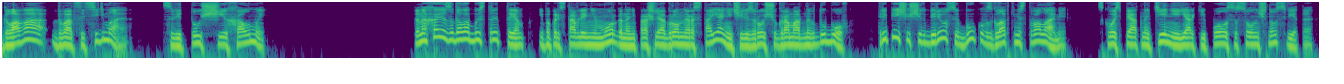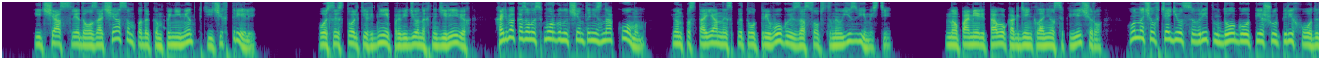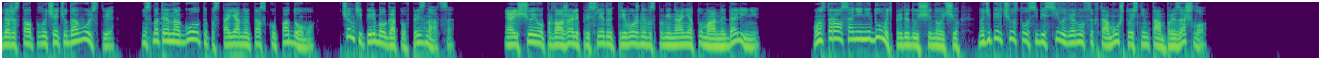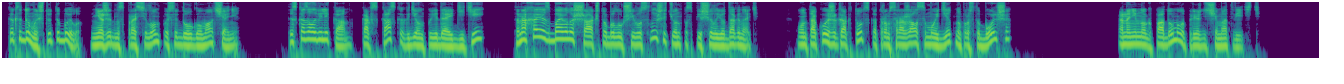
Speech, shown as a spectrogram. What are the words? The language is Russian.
Глава 27. Цветущие холмы. Танахая задала быстрый темп, и по представлениям Моргана они прошли огромное расстояние через рощу громадных дубов, трепещущих берез и буков с гладкими стволами, сквозь пятна тени и яркие полосы солнечного света. И час следовал за часом под аккомпанемент птичьих трелей. После стольких дней, проведенных на деревьях, ходьба казалась Моргану чем-то незнакомым, и он постоянно испытывал тревогу из-за собственной уязвимости. Но по мере того, как день клонился к вечеру, он начал втягиваться в ритм долгого пешего перехода и даже стал получать удовольствие, несмотря на голод и постоянную тоску по дому, в чем теперь был готов признаться. А еще его продолжали преследовать тревожные воспоминания о Туманной долине. Он старался о ней не думать предыдущей ночью, но теперь чувствовал в себе силы вернуться к тому, что с ним там произошло. «Как ты думаешь, что это было?» — неожиданно спросил он после долгого молчания. «Ты сказал великан. Как в сказках, где он поедает детей?» Танахая сбавила шаг, чтобы лучше его слышать, и он поспешил ее догнать. «Он такой же, как тот, с которым сражался мой дед, но просто больше?» Она немного подумала, прежде чем ответить.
